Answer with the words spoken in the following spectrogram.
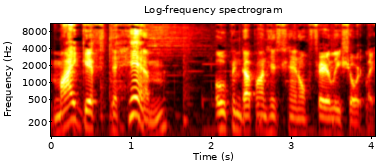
my gift to him opened up on his channel fairly shortly.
